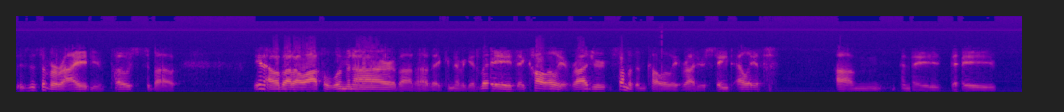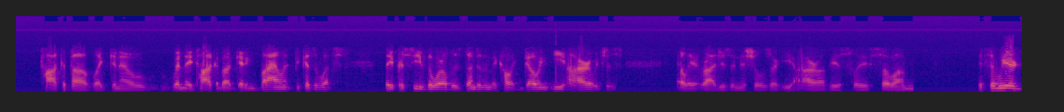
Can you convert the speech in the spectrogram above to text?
there's just a variety of posts about you know about how awful women are, about how they can never get laid. They call Elliot Rogers. Some of them call Elliot Rogers Saint Elliot. Um, and they they talk about like you know when they talk about getting violent because of what they perceive the world has done to them. They call it going ER, which is Elliot Rogers' initials are ER, obviously. So um, it's a weird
